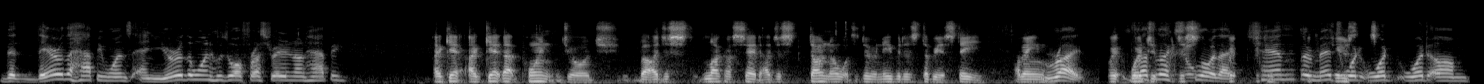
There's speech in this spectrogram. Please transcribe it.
that they're the happy ones and you're the one who's all frustrated and unhappy I get I get that point, George, but I just like I said, I just don't know what to do, and neither does WSD. I mean, right. We're, we're let's, let's explore that. Chandler, Mitch, what what what um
